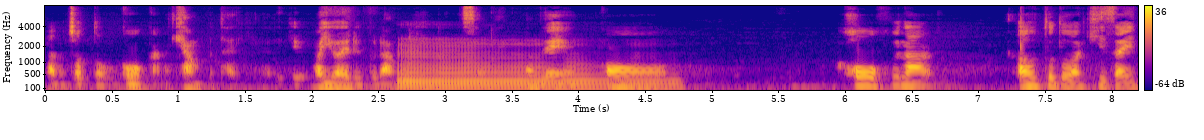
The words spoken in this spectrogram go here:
あの、ちょっと豪華なキャンプ体験ができる。まあ、いわゆるグラン。なので、こう、豊富なアウトドア機材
